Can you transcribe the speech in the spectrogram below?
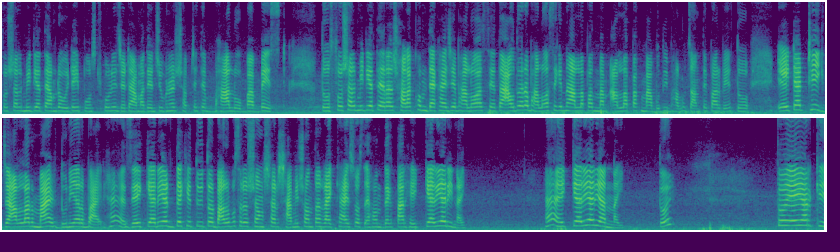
সোশ্যাল মিডিয়াতে আমরা ওইটাই পোস্ট করি যেটা আমাদের জীবনের সবচাইতে ভালো বা বেস্ট তো সোশ্যাল মিডিয়াতে এরা সারাক্ষণ দেখায় যে ভালো আছে। তো আদৌ এরা ভালো আছে কিনা আল্লাপাক আল্লাপাক মাবুদি ভালো জানতে পারবে। তো এইটা ঠিক যে আল্লাহর মায়ের দুনিয়ার বাইর হ্যাঁ? যে ক্যারিয়ার দেখে তুই তোর বারো বছরের সংসার স্বামী সন্তান রাখে আইসোস, এখন দেখ তার এই ক্যারিয়ারই নাই। হ্যাঁ এই ক্যারিয়ারই আর নাই। তো তো এই আর কি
